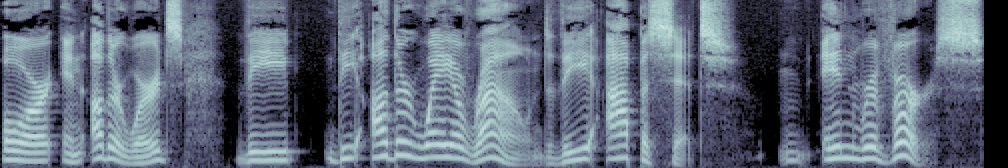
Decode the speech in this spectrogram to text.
or in other words, the the other way around, the opposite, in reverse.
